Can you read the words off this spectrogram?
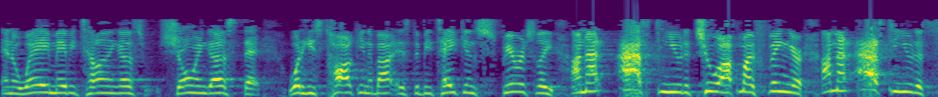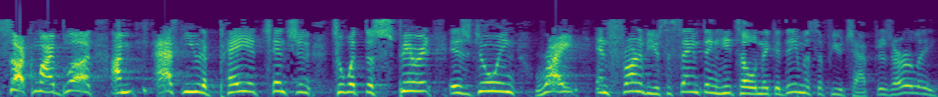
In a way, maybe telling us, showing us that what he's talking about is to be taken spiritually. I'm not asking you to chew off my finger. I'm not asking you to suck my blood. I'm asking you to pay attention to what the Spirit is doing right in front of you. It's the same thing he told Nicodemus a few chapters early.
